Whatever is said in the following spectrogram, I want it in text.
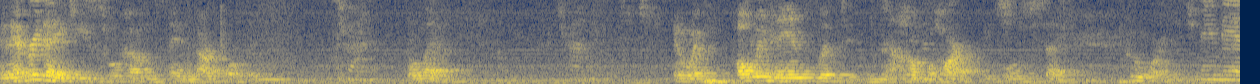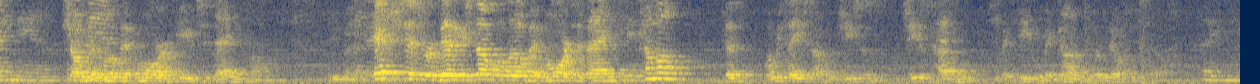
And every day Jesus will come and stand in our courtroom That's right. for eleven. And with holy hands lifted and a humble heart, we will just say, Who are you, Jesus? Amen. Amen. Show me a little bit more of you today. Amen. Can't you just reveal yourself a little bit more today? Come on. Because let me tell you something, Jesus, Jesus hasn't even begun to reveal himself. Amen.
